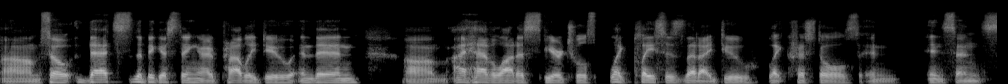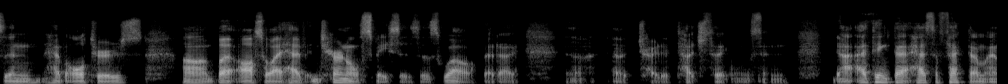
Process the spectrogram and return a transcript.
um, so that's the biggest thing I'd probably do. And then um, I have a lot of spirituals, like places that I do, like crystals and incense and have altars. Um, but also, I have internal spaces as well that I uh, uh, try to touch things. And I think that has effect on my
